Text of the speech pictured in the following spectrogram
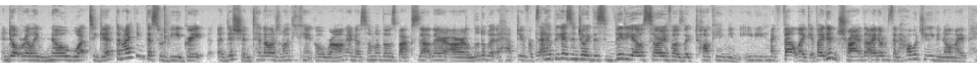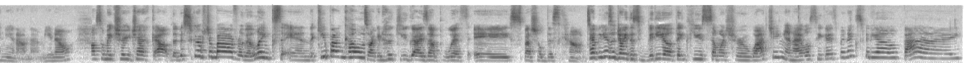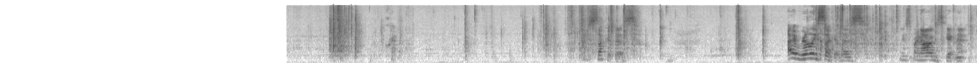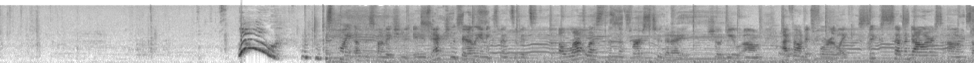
and don't really know what to get, then I think this would be a great addition. $10 a month, you can't go wrong. I know some of those boxes out there are a little bit hefty. I hope you guys enjoyed this video. Sorry if I was like talking and eating. I felt like if I didn't try the items, then how would you even know my opinion on them, you know? Also make sure you check out the description bar for the links and the coupon code so I can hook you guys up with a special discount. I hope you guys enjoyed this video. Thank you so much for watching and I will see you guys in my next video. Bye! Suck at this. I really suck at this. At least my dog's getting it. Woo! this point of this foundation is actually fairly inexpensive. It's a lot less than the first two that I showed you. Um, I found it for like six, seven dollars. Um, some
